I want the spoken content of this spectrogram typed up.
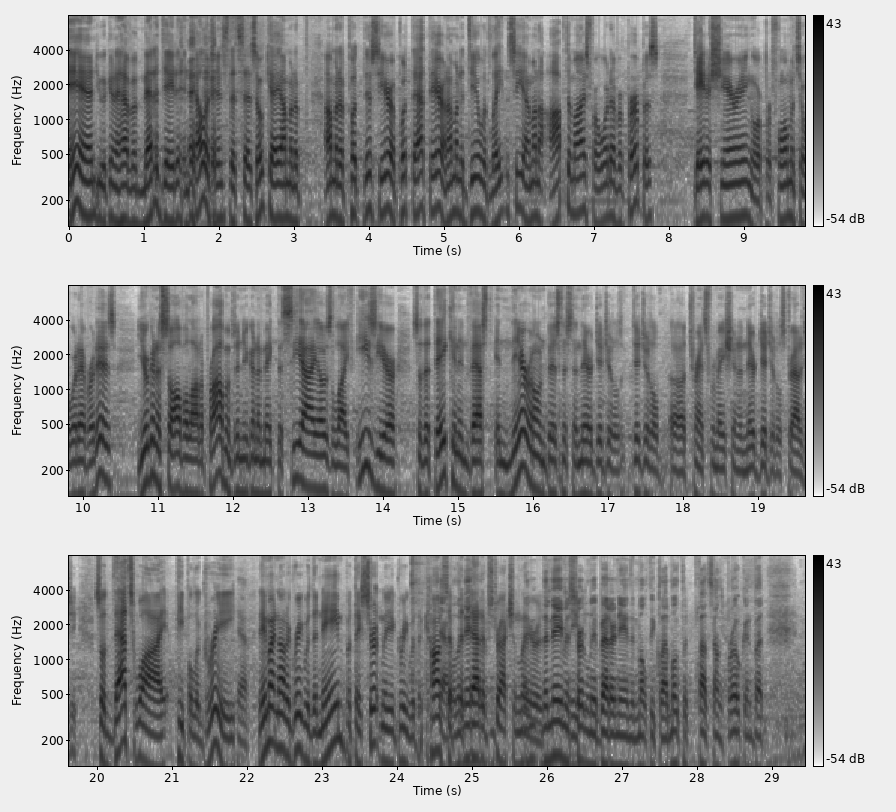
and you're going to have a metadata intelligence that says, okay, I'm going to, I'm going to put this here, or put that there, and I'm going to deal with latency, I'm going to optimize for whatever purpose, data sharing or performance or whatever it is, you're going to solve a lot of problems and you're going to make the CIO's life easier so that they can invest in their own business and their digital, digital uh, transformation and their digital strategy. So that's why people agree. Yeah. They might not agree with the name, but they certainly agree with the concept yeah, well, the that that abstraction layer the, is The name is needed. certainly a better name than multi-cloud. Multi-cloud sounds broken, but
